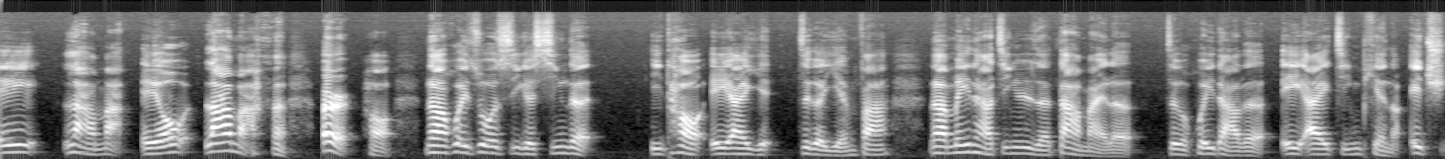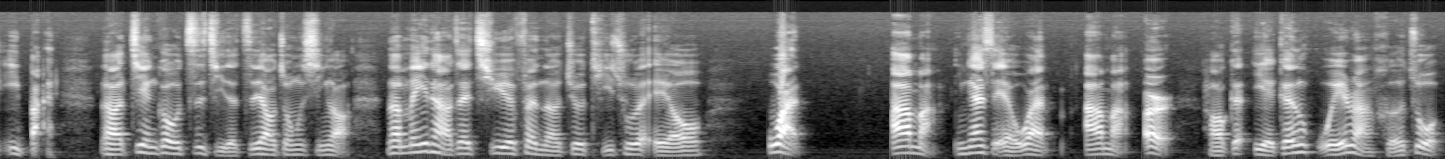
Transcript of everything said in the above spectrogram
A 拉玛 L 拉玛二好，那会做是一个新的一套 AI 研这个研发。那 Meta 近日呢大买了这个辉达的 AI 晶片呢 H 一百，那建构自己的资料中心哦。那 Meta 在七月份呢就提出了 L One 阿玛，应该是 L One 阿玛二，好跟也跟微软合作，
